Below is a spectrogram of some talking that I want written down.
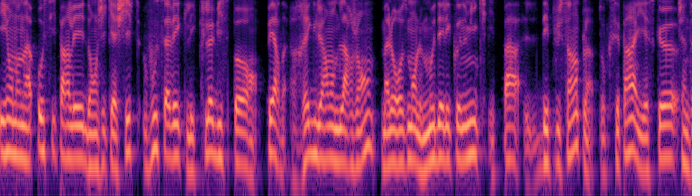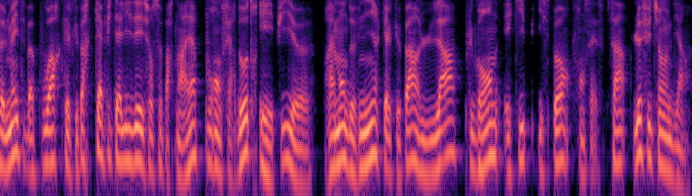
Et on en a aussi parlé dans JK Shift. Vous savez que les clubs e-sport perdent régulièrement de l'argent. Malheureusement, le modèle économique n'est pas des plus simples. Donc c'est pareil. Est-ce que Gentlemates va pouvoir quelque part capitaliser sur ce partenariat pour en faire d'autres et puis euh, vraiment devenir quelque part la plus grande équipe e-sport française? Ça, le futur nous le dira.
